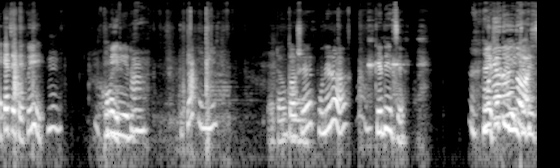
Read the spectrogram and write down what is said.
এঁকেছে তুই? কুমির। কুমির। এটা কুমির। এটাও দশে পনেরো কে দিয়েছে? এটা তুই দিয়েছিস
